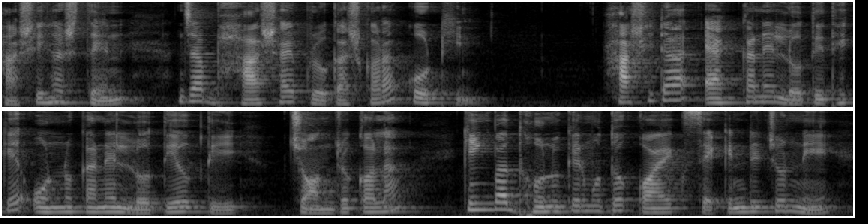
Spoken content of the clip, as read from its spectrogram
হাসি হাসতেন যা ভাষায় প্রকাশ করা কঠিন। হাসিটা এক কানের লতি থেকে অন্য কানের লতি অবধি চন্দ্রকলা কিংবা ধনুকের মতো কয়েক সেকেন্ডের জন্যে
